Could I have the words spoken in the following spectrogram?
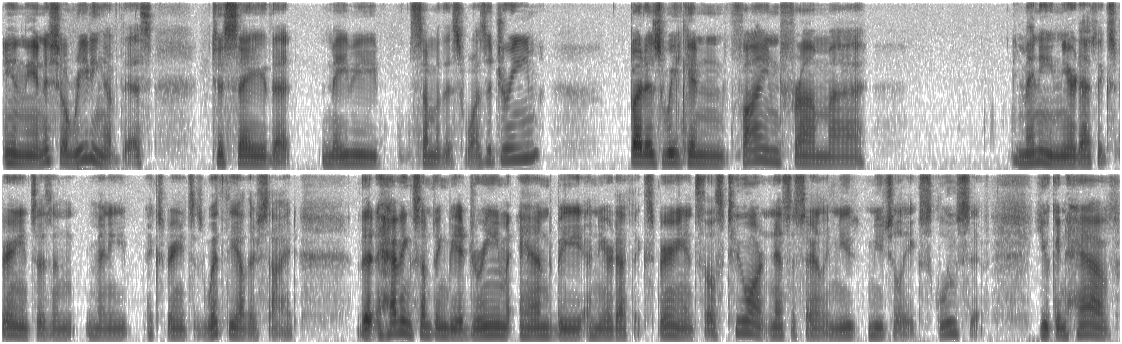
in the initial reading of this to say that maybe some of this was a dream, but as we can find from uh, many near death experiences and many experiences with the other side, that having something be a dream and be a near death experience, those two aren't necessarily mu- mutually exclusive. You can have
